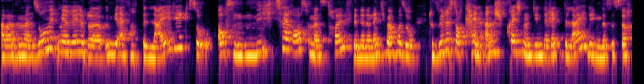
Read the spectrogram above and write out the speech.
Aber wenn man so mit mir redet oder irgendwie einfach beleidigt, so aus dem Nichts heraus, wenn man es toll findet, dann denke ich mir auch mal so, du würdest doch keinen ansprechen und den direkt beleidigen. Das ist doch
